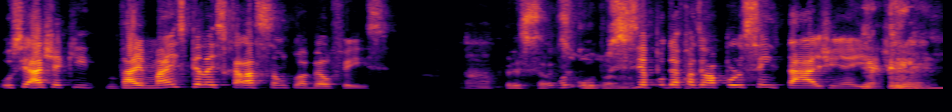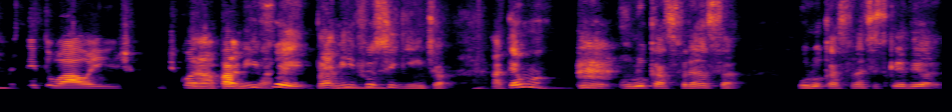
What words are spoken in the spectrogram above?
Ou você acha que vai mais pela escalação que o Abel fez? A pressão, desculpa. Se você puder fazer uma porcentagem aí, de, percentual aí, de para mim foi, para mim foi o seguinte, ó. Até um, o Lucas França, o Lucas França escreveu,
